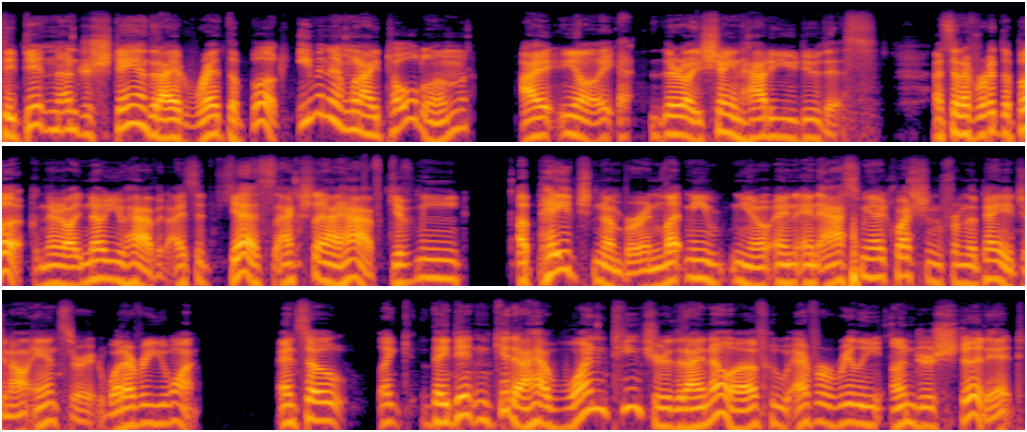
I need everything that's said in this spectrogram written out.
they didn't understand that i had read the book. Even when i told them i you know they're like shane how do you do this? I said i've read the book. And they're like no you haven't. I said yes actually i have. Give me a page number and let me you know and, and ask me a question from the page and i'll answer it whatever you want. And so like they didn't get it. I have one teacher that i know of who ever really understood it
